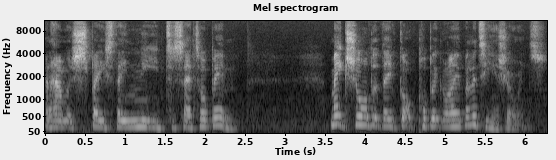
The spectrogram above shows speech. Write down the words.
and how much space they need to set up in. Make sure that they've got public liability insurance.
